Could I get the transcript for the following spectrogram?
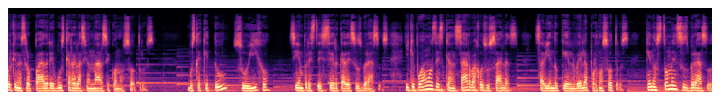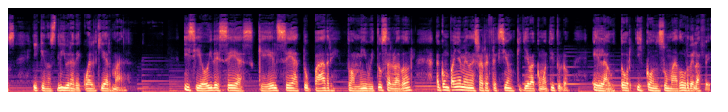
porque nuestro Padre busca relacionarse con nosotros. Busca que tú, su Hijo, siempre estés cerca de sus brazos y que podamos descansar bajo sus alas, sabiendo que Él vela por nosotros, que nos tome en sus brazos y que nos libra de cualquier mal. Y si hoy deseas que Él sea tu Padre, tu amigo y tu Salvador, acompáñame a nuestra reflexión que lleva como título El autor y consumador de la fe.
